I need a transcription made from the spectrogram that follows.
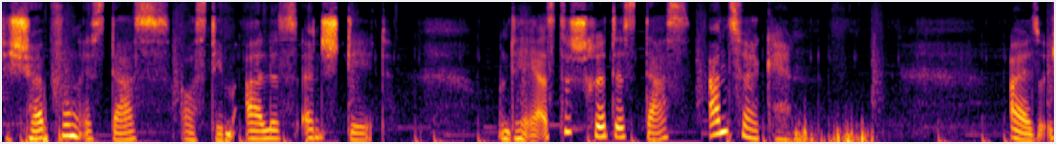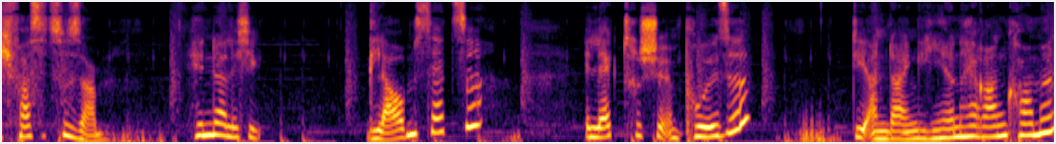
Die Schöpfung ist das, aus dem alles entsteht. Und der erste Schritt ist das anzuerkennen. Also, ich fasse zusammen. Hinderliche Glaubenssätze, elektrische Impulse, die an dein Gehirn herankommen,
